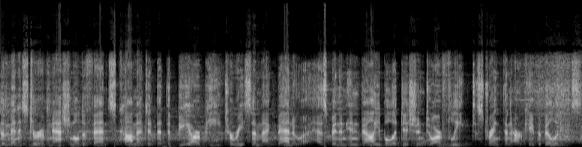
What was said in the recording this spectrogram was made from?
The Minister of National Defense commented that the BRP Teresa Magbanua has been an invaluable addition to our fleet to strengthen our capabilities.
